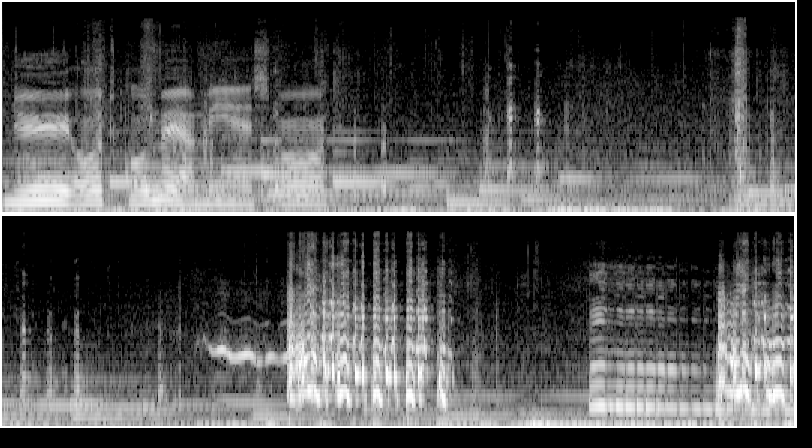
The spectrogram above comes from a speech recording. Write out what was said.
Niin, oot komea mies, oot.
